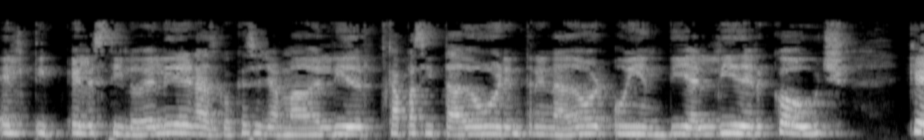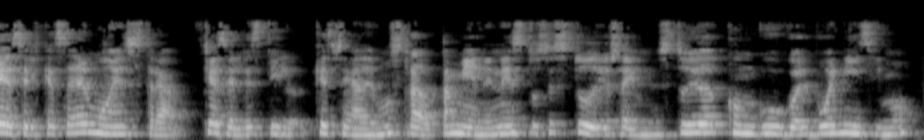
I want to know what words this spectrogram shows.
el, estilo de liderazgo que se llamaba el líder capacitador, entrenador, hoy en día el líder coach, que es el que se demuestra, que es el estilo que se ha demostrado también en estos estudios. Hay un estudio con Google buenísimo,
